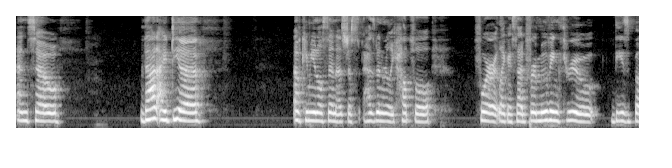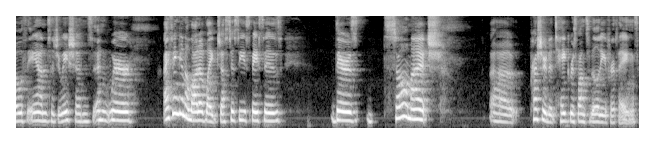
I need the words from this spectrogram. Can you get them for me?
and so that idea of communal sin has just has been really helpful for like i said for moving through these both and situations and where i think in a lot of like justicey spaces there's so much uh, pressure to take responsibility for things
